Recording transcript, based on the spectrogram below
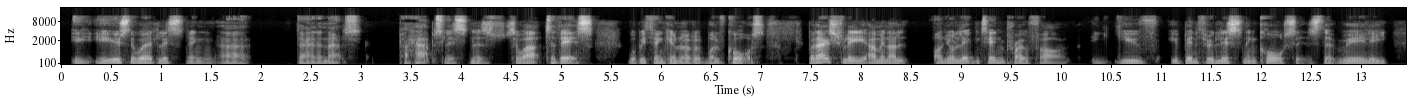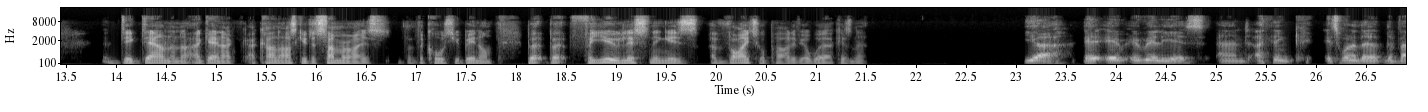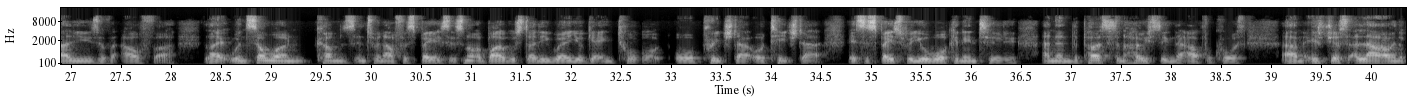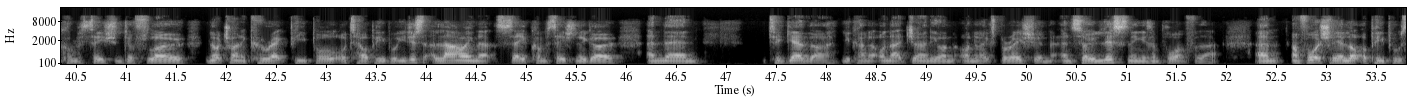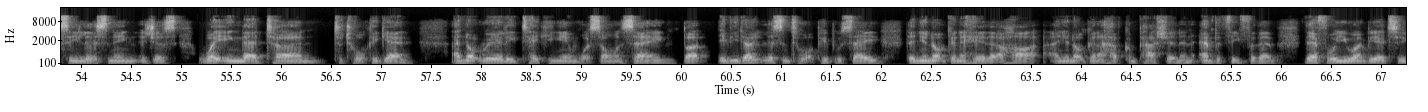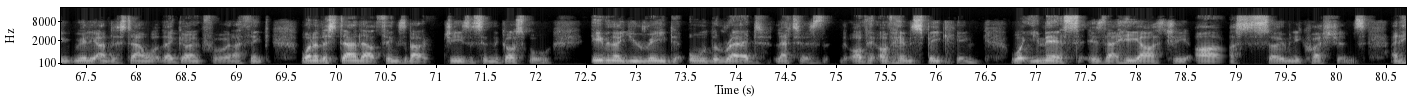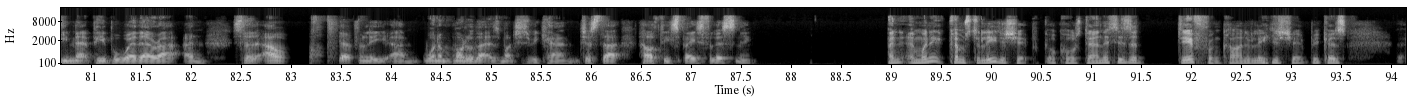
You, you use the word listening, uh, Dan, and that's perhaps listeners to uh, to this will be thinking well of course. But actually i mean I, on your linkedin profile you've you've been through listening courses that really dig down. And again I, I can't ask you to summarize the, the course you've been on but but for you listening is a vital part of your work isn't it yeah, it, it, it, really is. And I think it's one of the, the values of alpha. Like when someone comes into an alpha space, it's not a Bible study where you're getting taught or preached at or teached at. It's a space where you're walking into, and then the person hosting the alpha course um, is just allowing the conversation to flow, not trying to correct people or tell people. You're just allowing that safe conversation to go. And then together you're kind of on that journey on on exploration and so listening is important for that um unfortunately a lot of people see listening as just waiting their turn to talk again and not really taking in what someone's saying. But if you don't listen to what people say, then you're not going to hear their heart and you're not going to have compassion and empathy for them. Therefore, you won't be able to really understand what they're going for. And I think one of the standout things about Jesus in the gospel, even though you read all the red letters of, of him speaking, what you miss is that he actually asked so many questions and he met people where they're at. And so our definitely um, want to model that as much as we can, just that healthy space for listening. And and when it comes to leadership, of course, Dan, this is a different kind of leadership because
